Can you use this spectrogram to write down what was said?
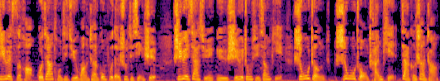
十一月四号，国家统计局网站公布的数据显示，十月下旬与十月中旬相比，十五种十五种产品价格上涨，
